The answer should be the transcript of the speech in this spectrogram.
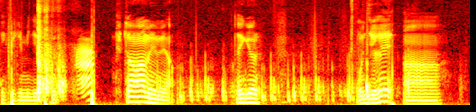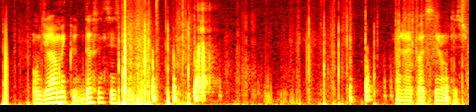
et que j'ai mis des trous. Putain mais merde gueule. On dirait un... On dirait un mec d'Assassin's Creed. Ah, J'avais pas assez, j'en étais sûr.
